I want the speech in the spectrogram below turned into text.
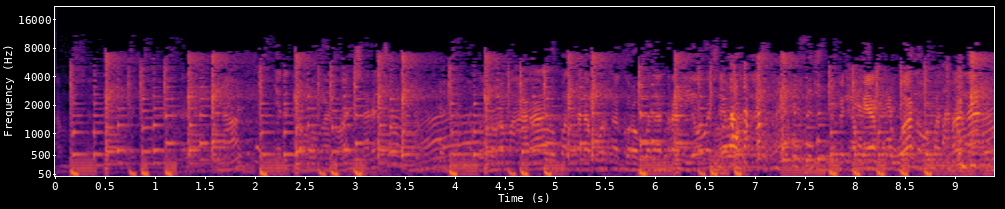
Ambos. Nah, aku tuh nyari tombongan wae sare so. Betul nama arah rupat dapur ngagorobolan radio we saya. PKB yang tua nu patana.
